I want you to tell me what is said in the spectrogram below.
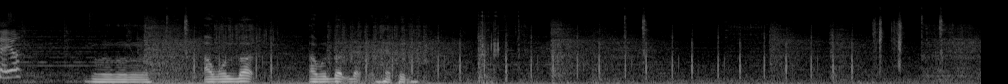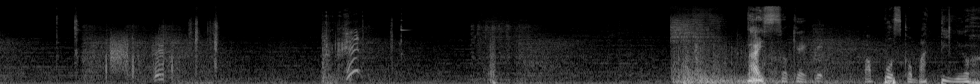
したよ No no no no no I will not I will not let it happen Nice, okay, good. Mampus kau mati kau.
